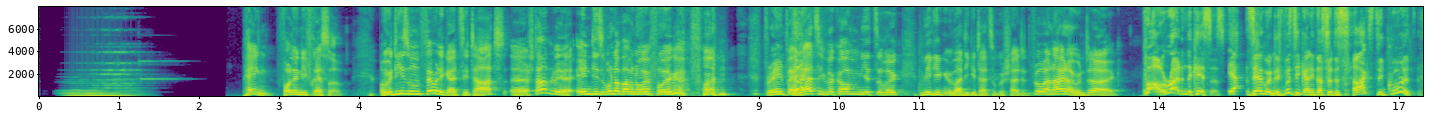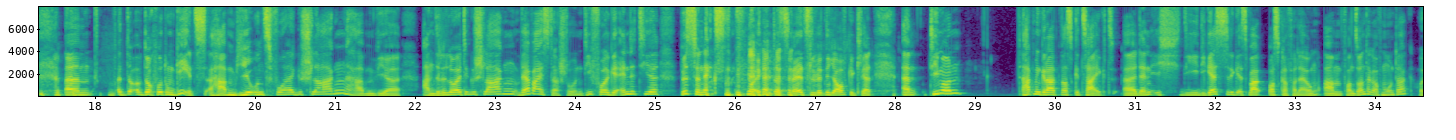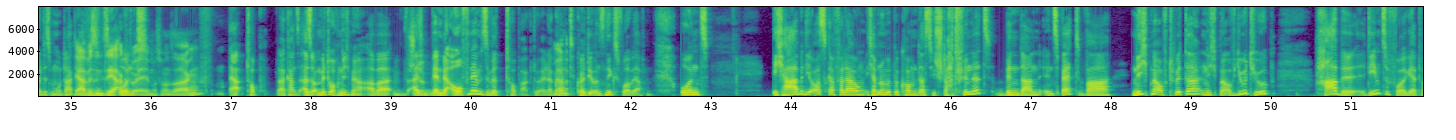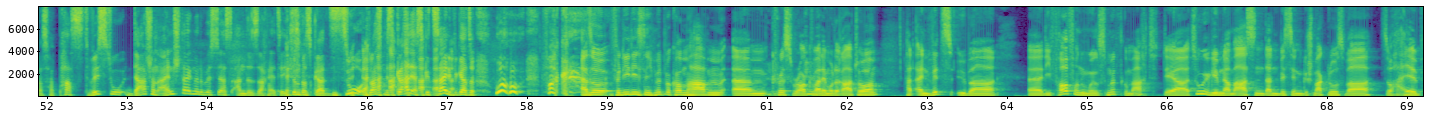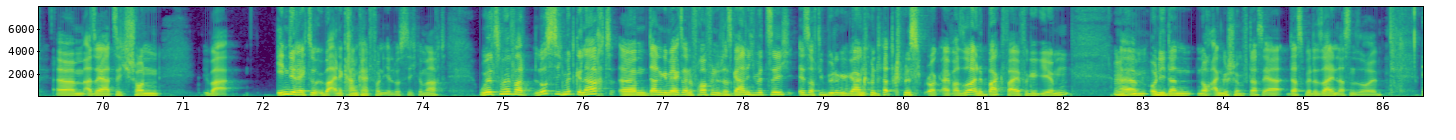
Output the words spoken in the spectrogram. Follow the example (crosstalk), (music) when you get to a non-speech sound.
Peng, voll in die Fresse. Und mit diesem Family Guide Zitat äh, starten wir in diese wunderbare neue Folge von (laughs) Brain Pain. Herzlich willkommen hier zurück. Mir gegenüber digital zugeschaltet. Florian Heider, guten Tag. Pow, right in the kisses. Ja, sehr gut. Ich wusste gar nicht, dass du das sagst. Wie gut. ähm, doch, worum geht's? Haben wir uns vorher geschlagen? Haben wir andere Leute geschlagen? Wer weiß das schon? Die Folge endet hier. Bis zur nächsten (laughs) Folge. Das Rätsel wird nicht aufgeklärt. Ähm, Timon hat mir gerade was gezeigt, äh, denn ich die die Gäste, es war Oscarverleihung ähm, von Sonntag auf Montag. Heute ist Montag. Ja, wir sind sehr aktuell, Und, muss man sagen. Ja, top. Da kannst also am Mittwoch nicht mehr, aber also, wenn wir aufnehmen, sind wir top aktuell. Da könnt, ja. könnt ihr uns nichts vorwerfen. Und ich habe die Oscarverleihung, ich habe nur mitbekommen, dass sie stattfindet, bin dann ins Bett, war nicht mehr auf Twitter, nicht mehr auf YouTube, habe demzufolge etwas verpasst. Willst du da schon einsteigen oder willst du erst andere Sachen erzählen? Ich bin bloß gerade so, du hast mir gerade erst gezeigt, ich bin gerade so, wuhu, fuck. Also für die, die es nicht mitbekommen haben, ähm, Chris Rock war der Moderator, hat einen Witz über äh, die Frau von Will Smith gemacht, der zugegebenermaßen dann ein bisschen geschmacklos war, so halb. Ähm, also er hat sich schon über indirekt so über eine Krankheit von ihr lustig gemacht. Will Smith hat lustig mitgelacht, ähm, dann gemerkt, seine Frau findet das gar nicht witzig, ist auf die Bühne gegangen und hat Chris Rock einfach so eine Backpfeife gegeben. Mhm. Ähm, und ihn dann noch angeschimpft, dass er das bitte sein lassen soll.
